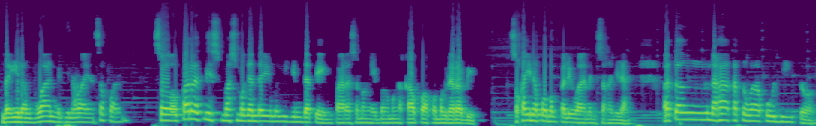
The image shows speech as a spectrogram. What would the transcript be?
na ilang buwan na ginawa yan sa farm. So, para at least mas maganda yung magiging dating para sa mga ibang mga kapwa ko magrarabi. So, kayo na po magpaliwanag sa kanila. At ang nakakatuwa po dito,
